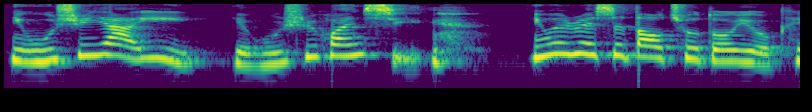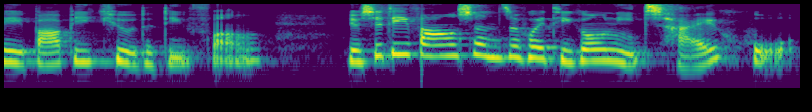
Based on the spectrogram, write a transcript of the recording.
你无需讶异，也无需欢喜，因为瑞士到处都有可以 barbecue 的地方，有些地方甚至会提供你柴火。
